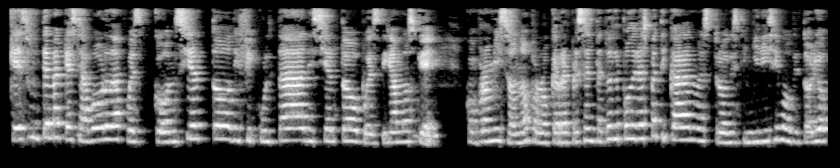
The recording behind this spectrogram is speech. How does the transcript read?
que es un tema que se aborda pues con cierta dificultad y cierto pues digamos que compromiso, ¿no? Por lo que representa. Entonces, ¿le podrías platicar a nuestro distinguidísimo auditorio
